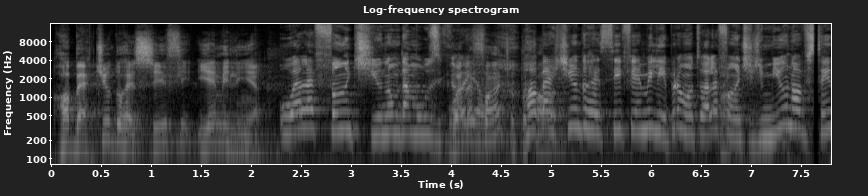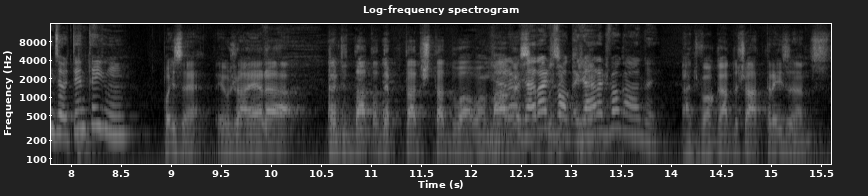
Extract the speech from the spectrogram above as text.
Robertinho do Recife e Emilinha. O Elefante, o nome da música. O aí, ó. Elefante, eu tô Robertinho do Recife e Emily. Pronto, o Elefante, de 1981. Pois é, eu já era candidato a deputado estadual, Já amava era, essa já, era musiquinha. advogado, já era advogado. Advogado já há três anos.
